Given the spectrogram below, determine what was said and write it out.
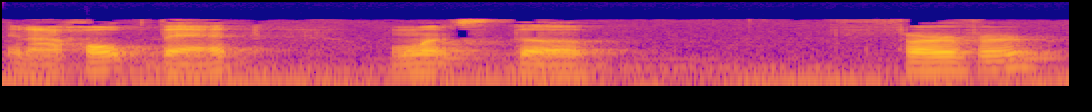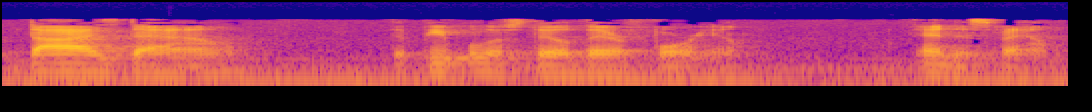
And I hope that once the fervor dies down, the people are still there for him and his family.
